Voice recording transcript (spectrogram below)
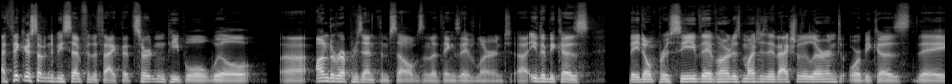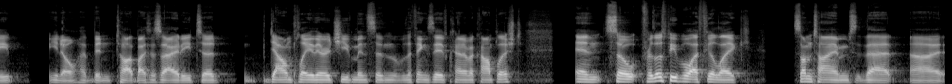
I think there's something to be said for the fact that certain people will uh, underrepresent themselves and the things they've learned, uh, either because they don't perceive they've learned as much as they've actually learned, or because they, you know, have been taught by society to downplay their achievements and the things they've kind of accomplished. And so, for those people, I feel like sometimes that uh,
